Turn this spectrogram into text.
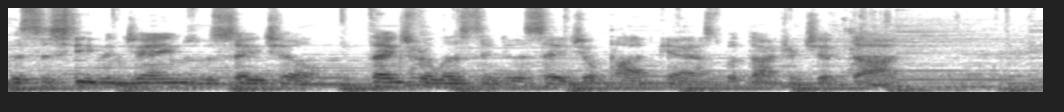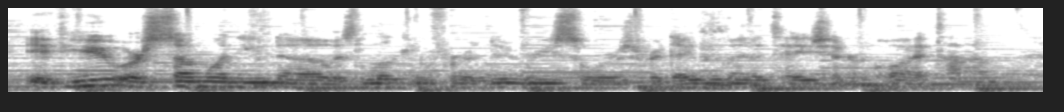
This is Stephen James with Sage Hill. Thanks for listening to the Sage Hill podcast with Dr. Chip Dodd. If you or someone you know is looking for a new resource for daily meditation or quiet time,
